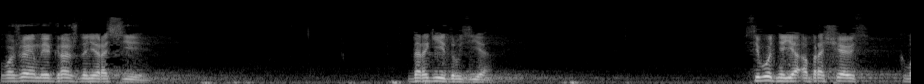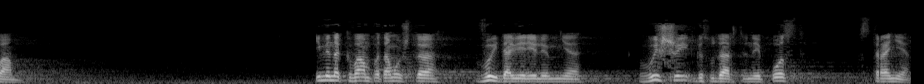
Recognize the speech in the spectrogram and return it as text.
уважаемые граждане России, дорогие друзья, сегодня я обращаюсь к вам. Именно к вам, потому что вы доверили мне высший государственный пост в стране.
